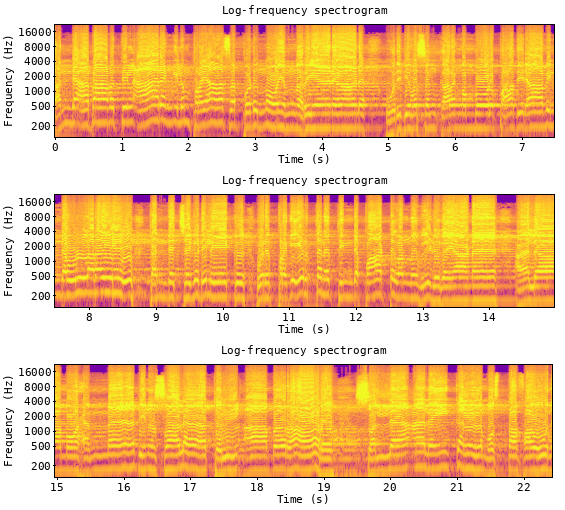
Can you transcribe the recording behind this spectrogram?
തന്റെ അഭാവത്തിൽ ആരെങ്കിലും പ്രയാസപ്പെടുന്നോ എന്നറിയാനാണ് ഒരു ദിവസം കറങ്ങുമ്പോൾ പാതിരാവിന്റെ ഉള്ളറയിൽ തന്റെ ചെകിടിലേക്ക് ഒരു പ്രകീർത്തനത്തിന്റെ പാട്ട് വന്ന് വീഴുകയാണ് അലാ മുഹമ്മദിൻ സ്വലാത്തുൽ ആബ്റാർ صلى عليك المصطفون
